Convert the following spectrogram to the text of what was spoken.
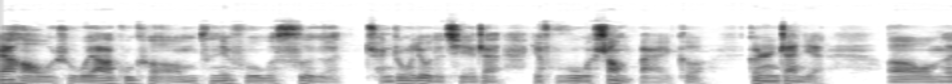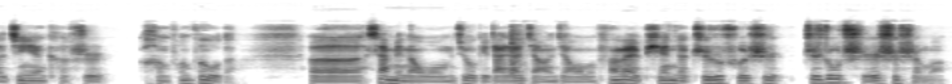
家好，我是无涯顾客。我们曾经服务过四个权重六的企业站，也服务过上百个个人站点，呃，我们的经验可是很丰富的。呃，下面呢，我们就给大家讲一讲我们番外篇的蜘蛛池是蜘蛛池是什么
